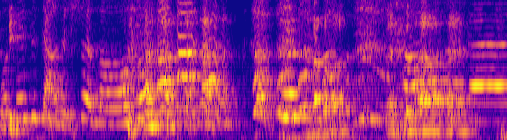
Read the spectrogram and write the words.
我这次讲的很顺哦。好，拜拜。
